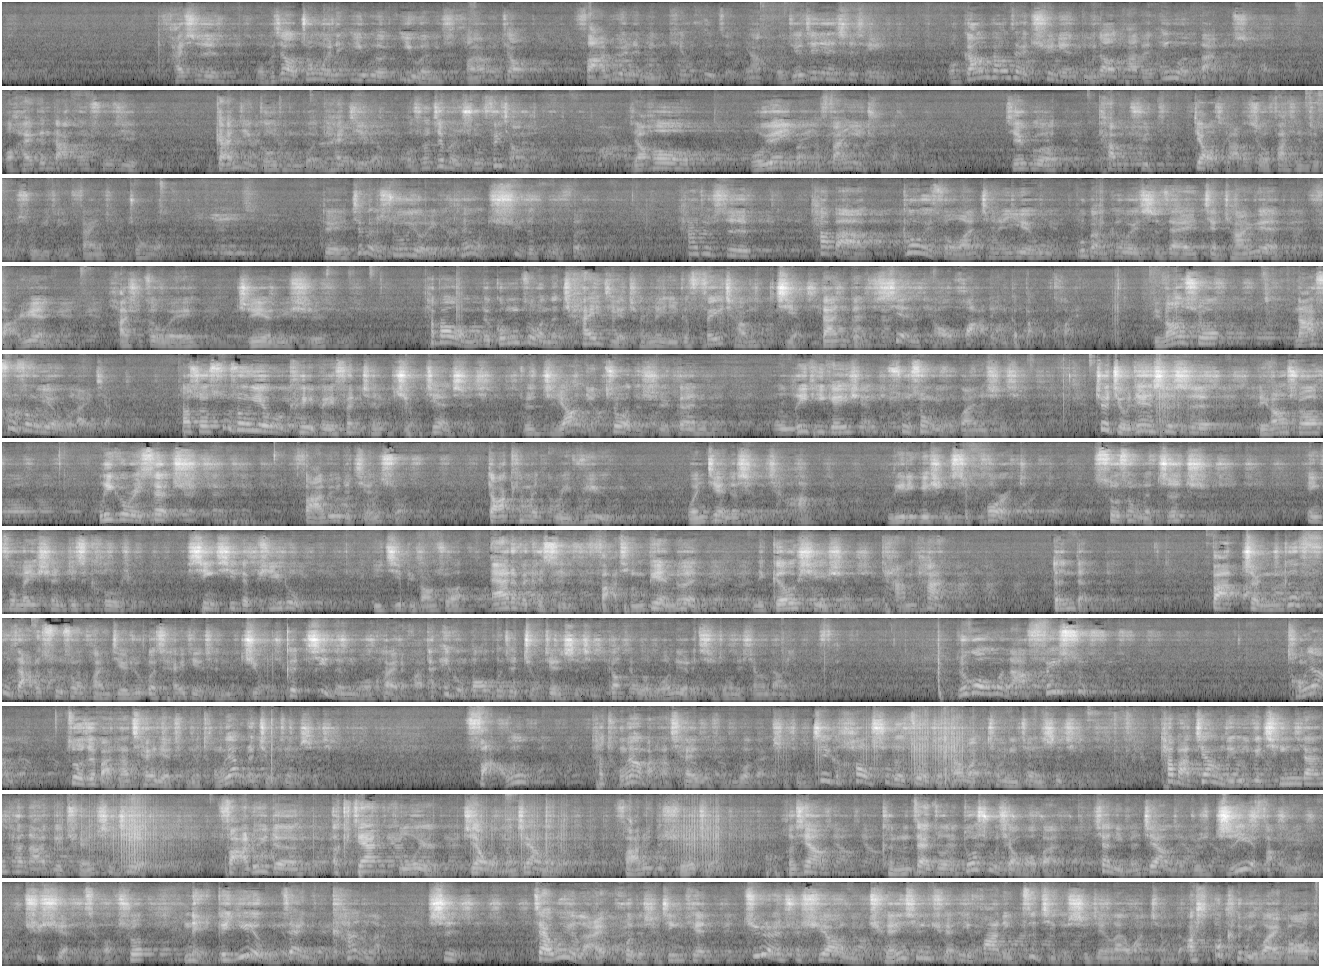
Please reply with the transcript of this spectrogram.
还是我不知道中文的译文译文好像叫《法律人的明天会怎样》。我觉得这件事情。我刚刚在去年读到他的英文版的时候，我还跟大康书记赶紧沟通过，你还记得吗？我说这本书非常好，然后我愿意把它翻译出来。结果他们去调查的时候，发现这本书已经翻译成中文了。对，这本书有一个很有趣的部分，它就是他把各位所完成的业务，不管各位是在检察院、法院，还是作为职业律师。他把我们的工作呢拆解成了一个非常简单的线条化的一个板块，比方说拿诉讼业务来讲，他说诉讼业务可以被分成九件事情，就是只要你做的是跟 litigation 诉讼有关的事情，这九件事是，比方说 legal research 法律的检索，document review 文件的审查，litigation support 诉讼的支持，information disclosure 信息的披露。以及比方说 advocacy 法庭辩论，negotiation 谈判等等，把整个复杂的诉讼环节如果拆解成九个技能模块的话，它一共包括这九件事情。刚才我罗列了其中的相当一部分。如果我们拿飞速，同样的作者把它拆解成了同样的九件事情。法务，他同样把它拆解成若干事情。这个好事的作者他完成了一件事情，他把这样的一个清单他拿给全世界。法律的 academic lawyer，就像我们这样的人，法律的学者，和像可能在座的多数小伙伴，像你们这样的就是职业法律人，去选择说哪个业务在你看来是在未来或者是今天，居然是需要你全心全意花你自己的时间来完成的，而是不可以外包的，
